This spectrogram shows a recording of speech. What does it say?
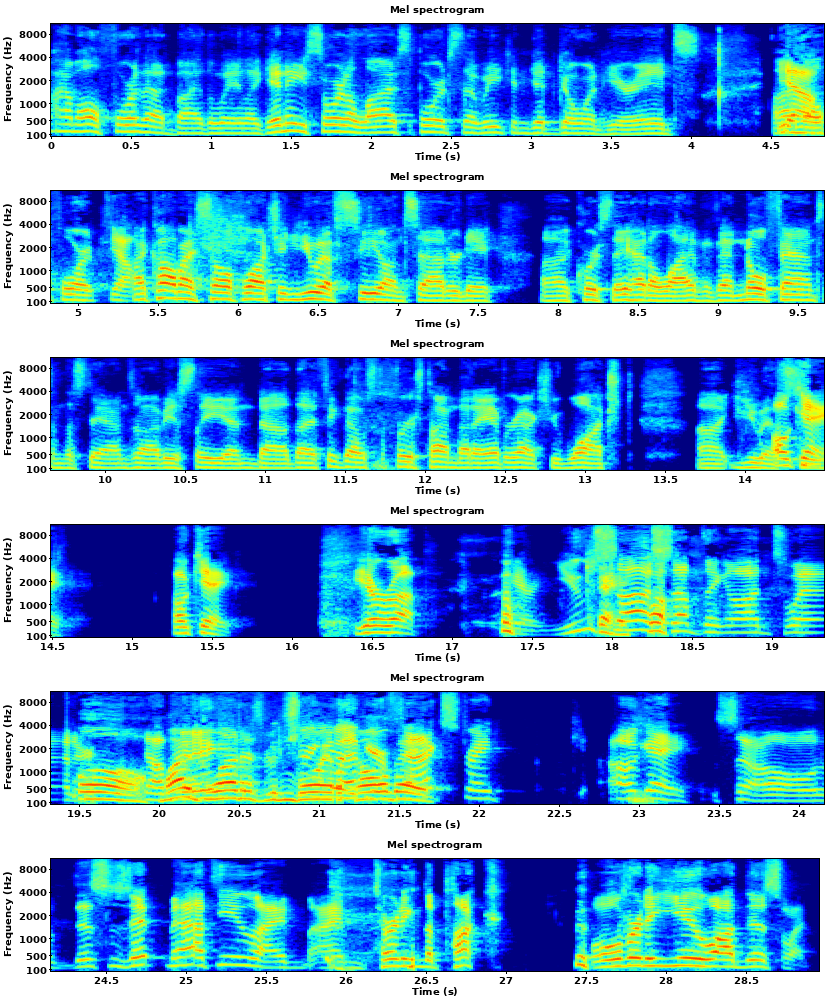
I'm all for that, by the way. Like any sort of live sports that we can get going here, it's I'm yeah. all for it. Yeah. I caught myself watching UFC on Saturday. Uh, of course, they had a live event, no fans in the stands, obviously, and uh, I think that was the first time that I ever actually watched uh, UFC. Okay, okay, you're up. Here, you okay. saw something on Twitter. Oh, now, my blood has been sure boiling all day. Straight. Okay, so this is it, Matthew. I'm I'm turning the puck over to you on this one.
